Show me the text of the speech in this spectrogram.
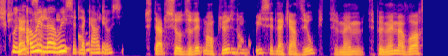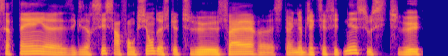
Je connais ah oui, là, oui, c'est de la cardio aussi. tu tapes sur du rythme en plus, donc Mhm. oui, c'est de la cardio, puis tu, même, tu peux même avoir certains euh, exercices en fonction de ce que tu veux faire, euh, si tu as un objectif fitness ou si tu veux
